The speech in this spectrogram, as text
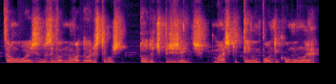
Então, hoje nos inovadores temos todo tipo de gente, mas que tem um ponto em comum é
